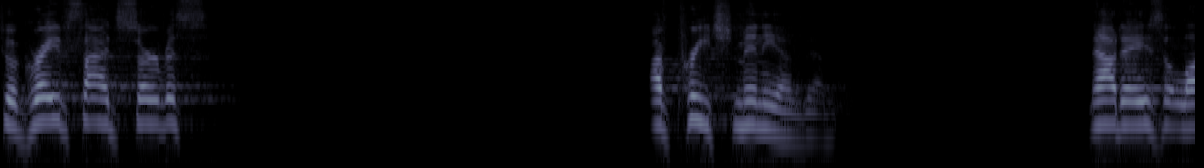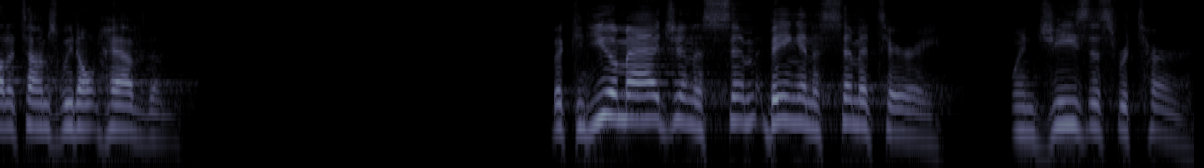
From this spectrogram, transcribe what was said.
to a graveside service? I've preached many of them. Nowadays, a lot of times we don't have them. But can you imagine being in a cemetery when Jesus returns?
